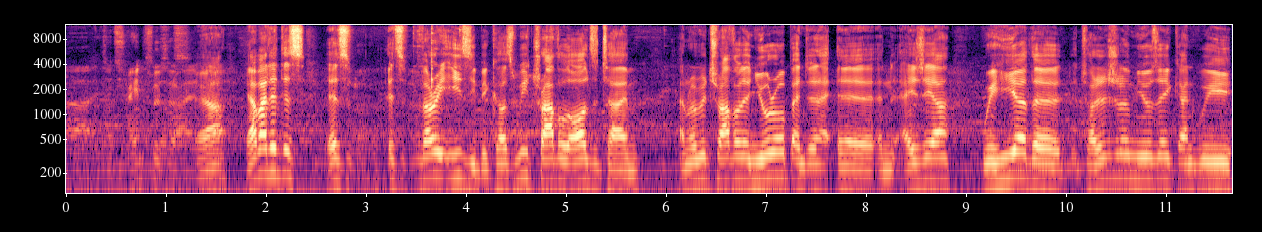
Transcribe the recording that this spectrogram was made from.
Uh, and it's- Einflüsse halt. Yeah, yeah, but it is it's it's very easy because we travel all the time, and when we travel in Europe and in, uh, in Asia, we hear the traditional music and we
